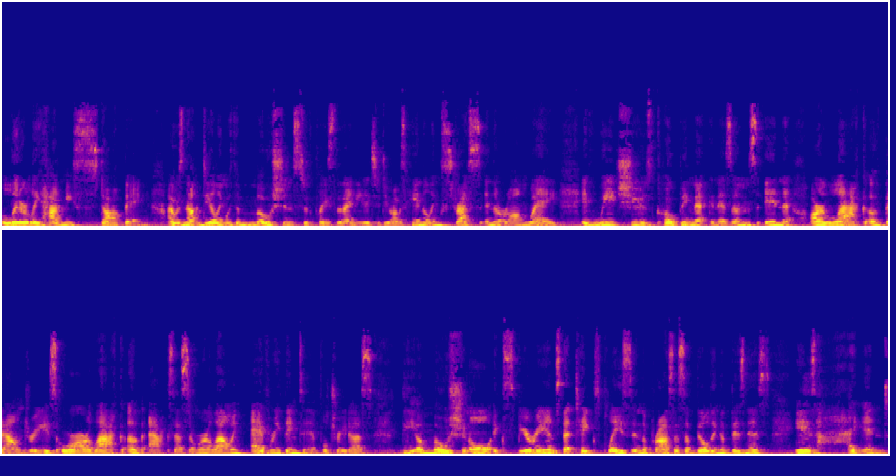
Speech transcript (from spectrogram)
literally had me stopping. I was not dealing with emotions to the place that I needed to do. I was handling stress in the wrong way. If we choose coping mechanisms in our lack of boundaries or our lack of access, and we're allowing everything to infiltrate us, the emotional experience that takes place in the process of building a business is heightened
